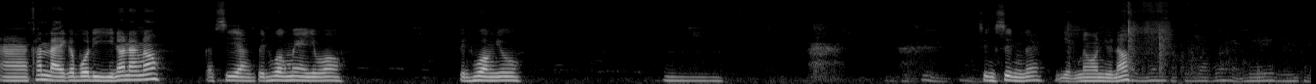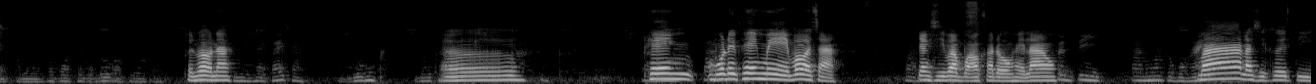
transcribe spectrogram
อ่าขั้นใดก็บ่ดีเนาะนางเนาะก็เสียงเป็นห่วงแม่อยู่บ่เป็นห่วงอยู่อืมชื่อชื่อซึ้งเลยอยากนอนอยู่เนาะเงินกับคนว่านนมขนมเพราะว่าเพิ่นเอาลูกออกลูกเพิ่นเว้านะให้ไปจ้ะลุงลุงเออเพลงบ่ได้เพลงแม่บ่จ้ะ จังสิว่าบ่เอาคาดองให้เราเป็นตีปานนวลก็บ่ให้ว่าเราสิเคยตี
